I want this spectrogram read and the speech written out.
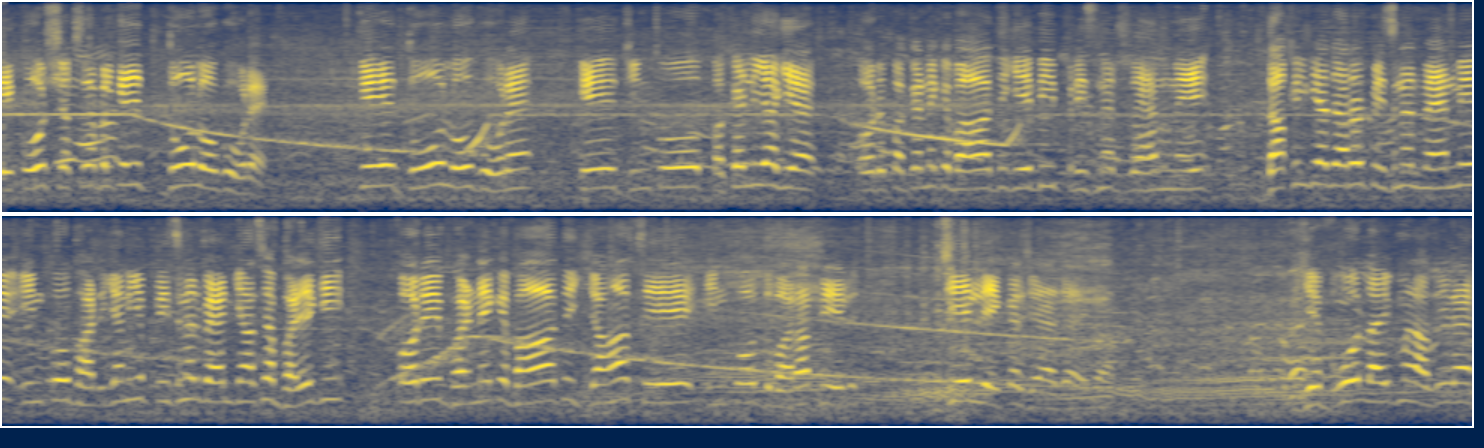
एक और शख्स है, बल्कि ये दो लोग हो रहे हैं, कि दो लोग हो रहे हैं कि जिनको पकड़ लिया गया है और पकड़ने के बाद ये भी प्रिजनर वैन में दाखिल किया जा रहा है और प्रिजनर वैन में इनको भर, यानी ये प्रिजनर वैन यहाँ से भरेगी और ये भरने के बाद यहाँ से इनको दोबारा फिर जेल लेकर जाया जाएगा। ये वो लाइव मनाजिर है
